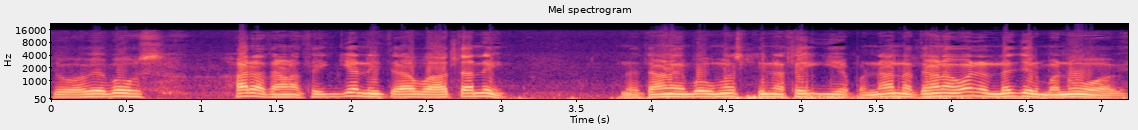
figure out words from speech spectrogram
જો હવે બહુ સારા ધાણા થઈ ગયા, નહીં તો આવા હતા નહીં. અને ધાણા બહુ મસ્તીના થઈ ગયા, પણ નાના ધાણા હોય ને નજરમાં ન આવે.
